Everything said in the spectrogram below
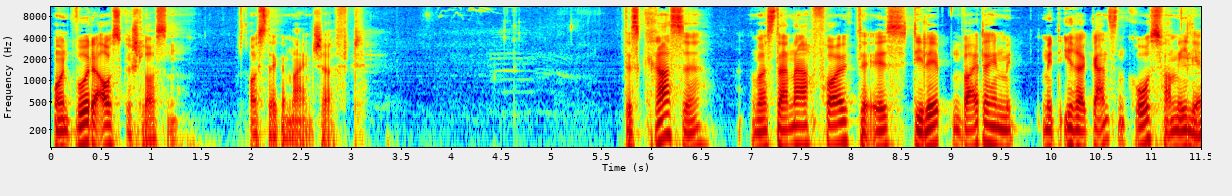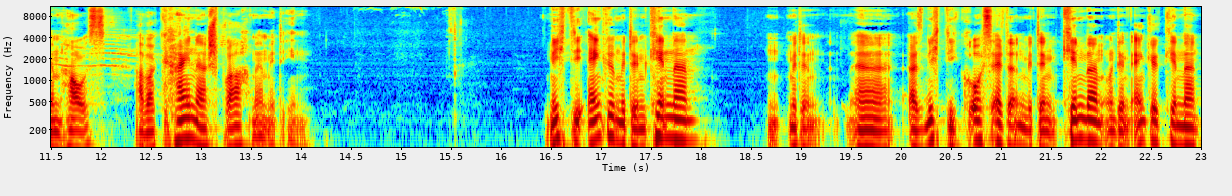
Und wurde ausgeschlossen aus der Gemeinschaft. Das Krasse, was danach folgte, ist, die lebten weiterhin mit, mit ihrer ganzen Großfamilie im Haus, aber keiner sprach mehr mit ihnen. Nicht die Enkel mit den Kindern, mit den, äh, also nicht die Großeltern mit den Kindern und den Enkelkindern.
